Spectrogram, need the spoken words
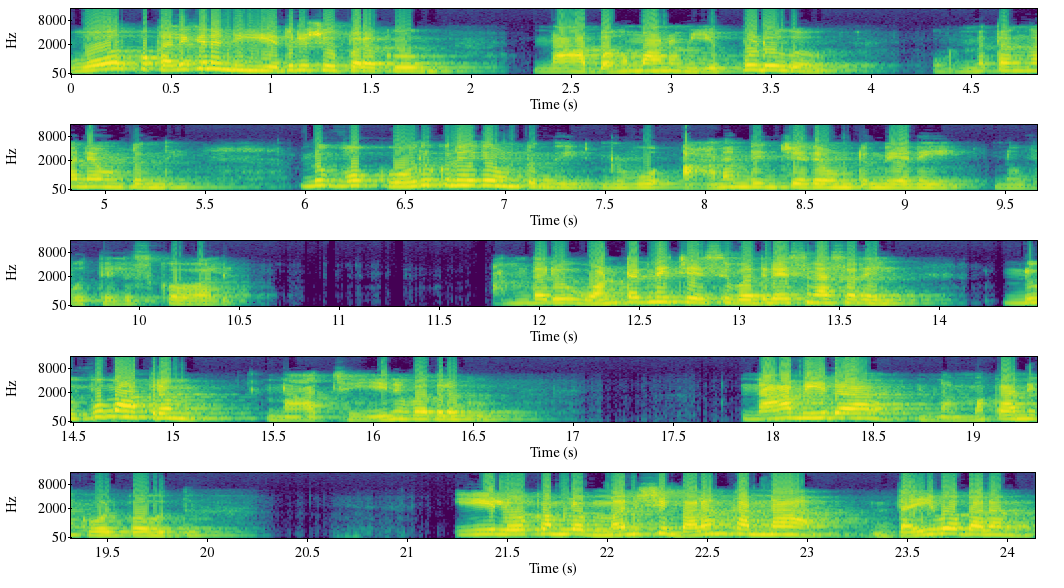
ఓర్పు కలిగిన నీ ఎదురుచూపులకు నా బహుమానం ఎప్పుడూ ఉన్నతంగానే ఉంటుంది. నువ్వు కోరుకునేదే ఉంటుంది నువ్వు ఆనందించేదే ఉంటుంది అని నువ్వు తెలుసుకోవాలి. అందరూ ఒంటరిని చేసి వదిలేసినా సరే నువ్వు మాత్రం నా చెయ్యిని వదలకు. నా మీద నమ్మకాన్ని కోల్పోవద్దు. ఈ లోకంలో మనిషి బలం కన్నా దైవ బలం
